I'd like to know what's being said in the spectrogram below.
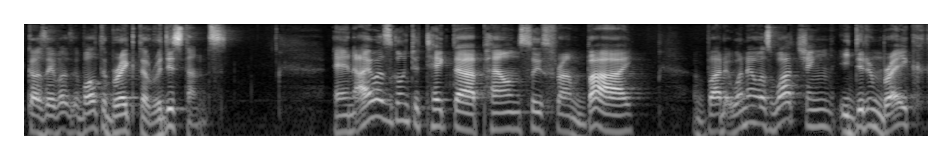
because it was about to break the resistance. And I was going to take the pound Swiss franc buy, but when I was watching, it didn't break,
